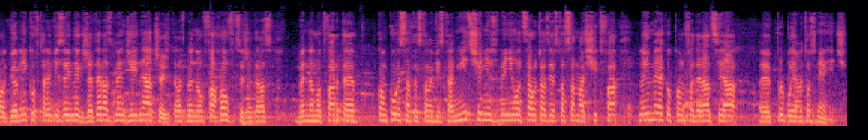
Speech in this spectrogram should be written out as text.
odbiorników telewizyjnych, że teraz będzie inaczej, że teraz będą fachowcy, że teraz będą otwarte konkursy na te stanowiska. Nic się nie zmieniło, cały czas jest ta sama sitwa, no i my jako Konfederacja e, próbujemy to zmienić.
